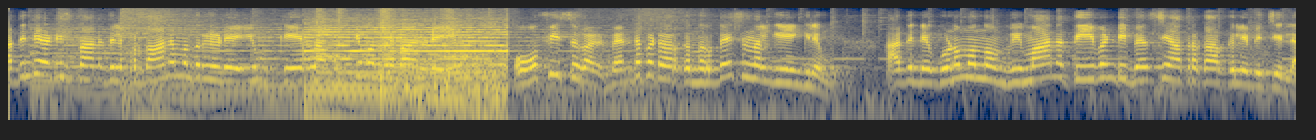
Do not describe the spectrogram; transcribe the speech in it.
അതിന്റെ അടിസ്ഥാനത്തിൽ പ്രധാനമന്ത്രിയുടെയും കേരള മുഖ്യമന്ത്രിമാരുടെയും ഓഫീസുകൾ ബന്ധപ്പെട്ടവർക്ക് നിർദ്ദേശം നൽകിയെങ്കിലും അതിന്റെ ഗുണമൊന്നും വിമാന തീവണ്ടി ബസ് യാത്രക്കാർക്ക് ലഭിച്ചില്ല.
